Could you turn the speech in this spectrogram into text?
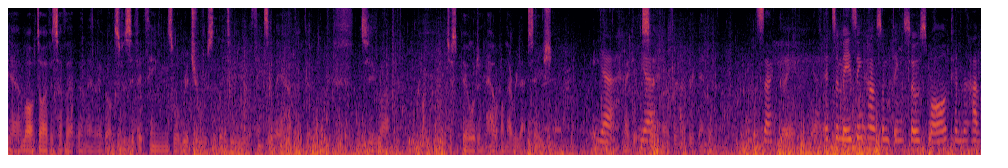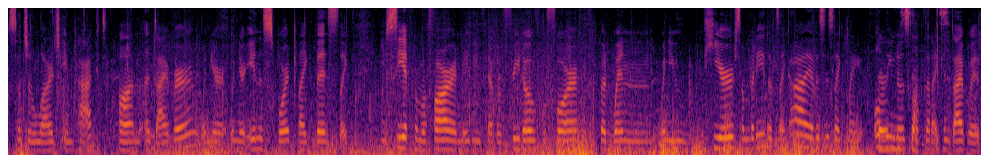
yeah, a lot of divers have that. don't they? They've got specific things or rituals that they do, or things that they have with them to um, just build and help on that relaxation. Yeah. Make it the yeah. same over and over again. You know? Exactly. Yeah. It's amazing how something so small can have such a large impact on a diver when you're when you're in a sport like this. Like you see it from afar and maybe you've never free dove before, but when when you hear somebody that's like, ah, yeah, this is like my only 30 nose clip that I can dive with,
